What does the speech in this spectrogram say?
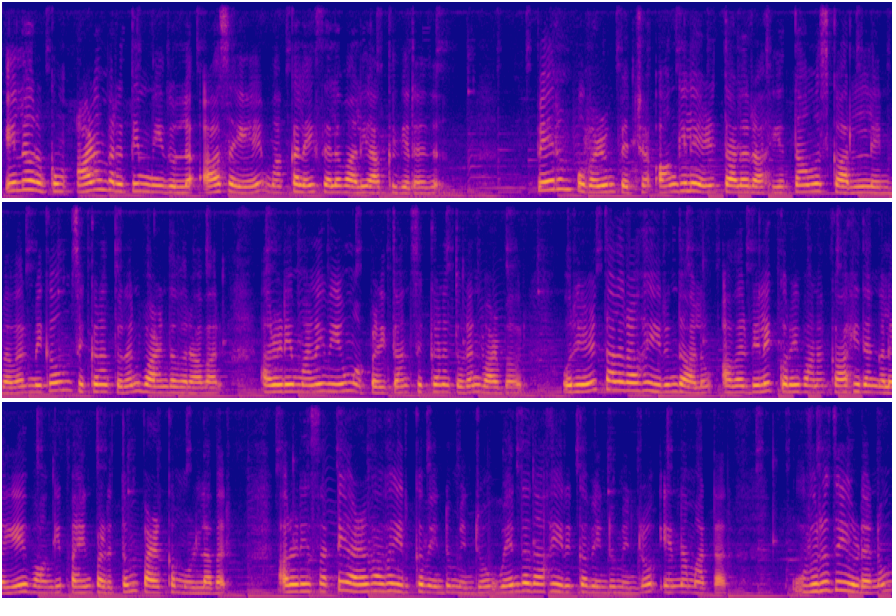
எல்லோருக்கும் ஆடம்பரத்தின் மீதுள்ள ஆசையே மக்களை செலவாளி ஆக்குகிறது பேரும் புகழும் பெற்ற ஆங்கில எழுத்தாளராகிய தாமஸ் கார்லல் என்பவர் மிகவும் சிக்கனத்துடன் வாழ்ந்தவராவார். அவருடைய மனைவியும் அப்படித்தான் சிக்கனத்துடன் வாழ்பவர். ஒரு எழுத்தாளராக இருந்தாலும் அவர் விலை குறைவான காகிதங்களையே வாங்கி பயன்படுத்தும் பழக்கம் உள்ளவர். அவருடைய சட்டை அழகாக இருக்க வேண்டும் என்றோ உயர்ந்ததாக இருக்க வேண்டும் என்றோ எண்ண மாட்டார். விருதியுடனும்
